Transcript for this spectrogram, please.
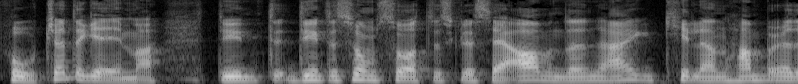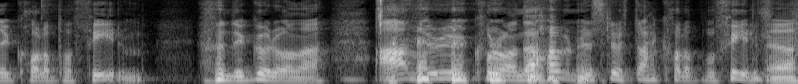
fortsätter gamea. Det är inte, det är inte som så att du skulle säga, ja ah, men den här killen, han började kolla på film under corona. Ja, ah, nu är det corona över, nu slutar han kolla på film. Ja.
